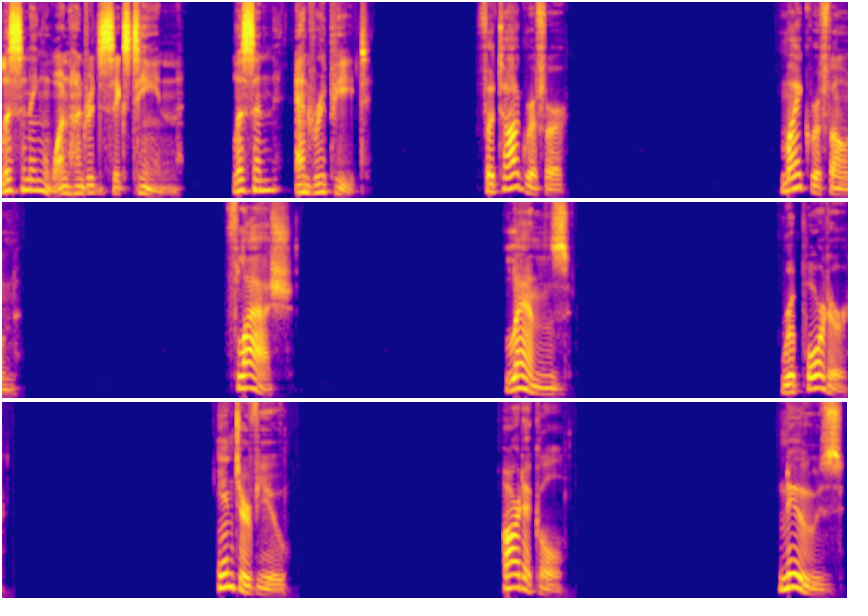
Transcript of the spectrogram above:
Listening 116. Listen and repeat. photographer, microphone, flash, lens, reporter, interview, article, news,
